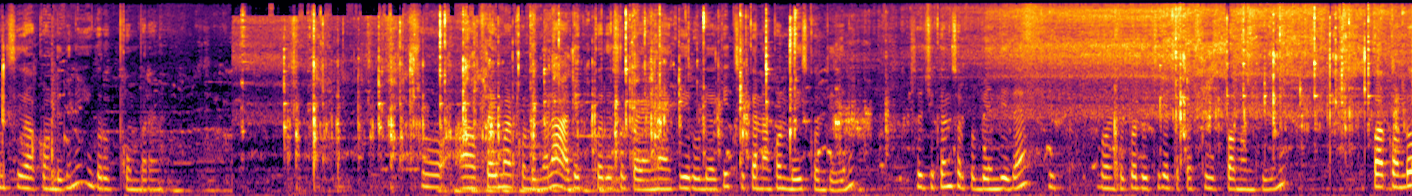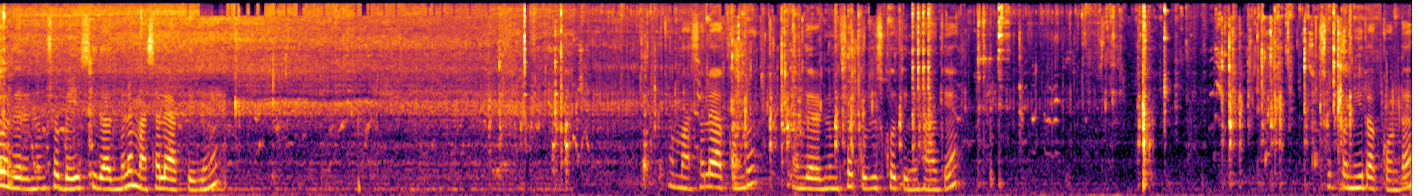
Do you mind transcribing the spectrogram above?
ಮಿಕ್ಸಿಗೆ ಹಾಕ್ಕೊಂಡಿದ್ದೀನಿ ಈಗ ರುಬ್ಕೊಂಬರೋಣ. ಸೊ ಫ್ರೈ ಮಾಡ್ಕೊಂಡಿದ್ನಲ್ಲ ಅದೇ ಕುಕ್ಕರ್ಗೆ ಸ್ವಲ್ಪ ಎಣ್ಣೆ ಹಾಕಿ, ಈರುಳ್ಳಿ ಹಾಕಿ ಚಿಕನ್ ಹಾಕ್ಕೊಂಡು ಬೇಯಿಸ್ಕೊತಿದ್ದೀನಿ. ಸೊ ಚಿಕನ್ ಸ್ವಲ್ಪ ಬೆಂದಿದೆ. ಒಂದು ಸ್ವಲ್ಪ ರುಚಿಗೆ ತಕ್ಕಷ್ಟು ಉಪ್ಪು ಹಾಕ್ಕೊತಿದ್ದೀನಿ ಉಪ್ಪು ಹಾಕ್ಕೊಂಡು ಒಂದೆರಡು ನಿಮಿಷ ಬೇಯಿಸಿದಾದ್ಮೇಲೆ ಮಸಾಲೆ ಹಾಕ್ತಿದ್ದೀನಿ. ಮಸಾಲೆ ಹಾಕ್ಕೊಂಡು ಒಂದೆರಡು ನಿಮಿಷ ಕುದಿಸ್ಕೊತೀನಿ ಹಾಗೆ. ಸ್ವಲ್ಪ ನೀರು ಹಾಕ್ಕೊಂಡೆ.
